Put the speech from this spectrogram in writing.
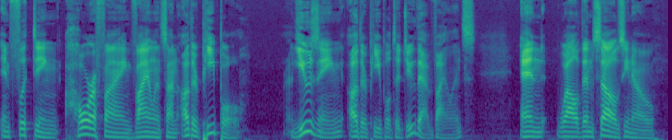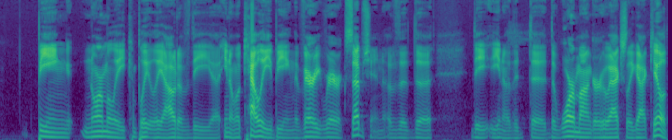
inflicting horrifying violence on other people using other people to do that violence and while themselves you know being normally completely out of the uh, you know Kelly being the very rare exception of the the the you know the, the the warmonger who actually got killed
